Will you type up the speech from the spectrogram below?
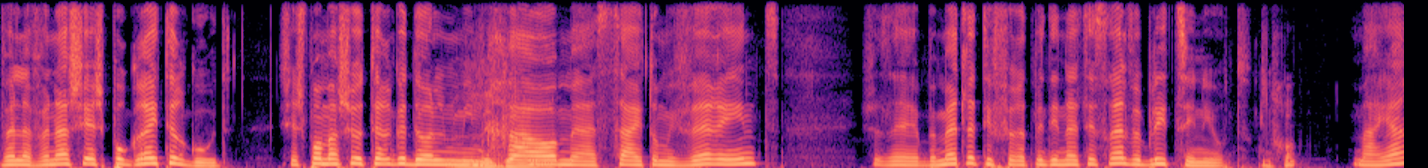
ועל הבנה שיש פה greater good, שיש פה משהו יותר גדול ממך או מהסייט או מווריאנט, שזה באמת לתפארת מדינת ישראל ובלי ציניות. נכון. מה היה?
